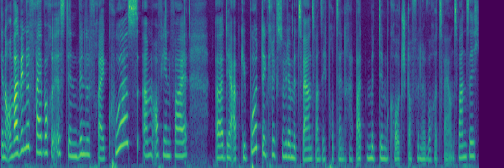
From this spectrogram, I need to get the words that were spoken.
Genau, und weil Windelfrei-Woche ist, den Windelfrei-Kurs ähm, auf jeden Fall, äh, der ab Geburt, den kriegst du wieder mit 22% Rabatt mit dem Code Stoffwindelwoche 22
